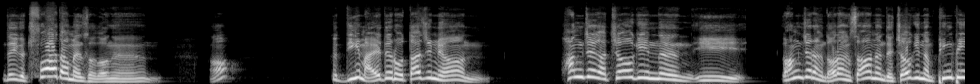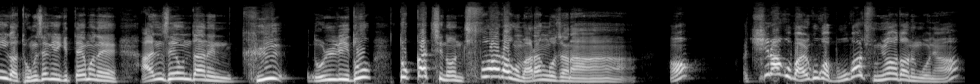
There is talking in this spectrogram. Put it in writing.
근데 이거 추하다면서 너는. 어? 그 네 말대로 따지면 황제가 저기 있는 이 황제랑 너랑 싸웠는데 저기는 핑핑이가 동생이기 때문에 안 세운다는 그 논리도 똑같이 넌 추하다고 말한 거잖아. 어? 친하고 말고가 뭐가 중요하다는 거냐?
